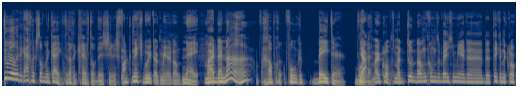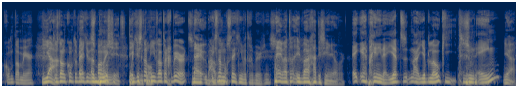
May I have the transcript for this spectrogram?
Toen wilde ik eigenlijk stoppen met kijken. Toen dacht ik, ik geef het op, deze serie is fucked. niks boeit ook meer dan. Nee, maar daarna, grappig, vond ik het beter worden. Ja, maar het klopt. Maar toen, dan komt een beetje meer de, de tikkende klok komt dan meer. Ja, Dus dan komt een beetje de een spanning. bullshit. Want je snapt klok. niet wat er gebeurt. Nee, ik überhaupt snap niet. nog steeds niet wat er gebeurd is. Nee, wat, waar gaat die serie over? Ik heb geen idee. Je hebt, nou, je hebt Loki seizoen 1. Ja,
